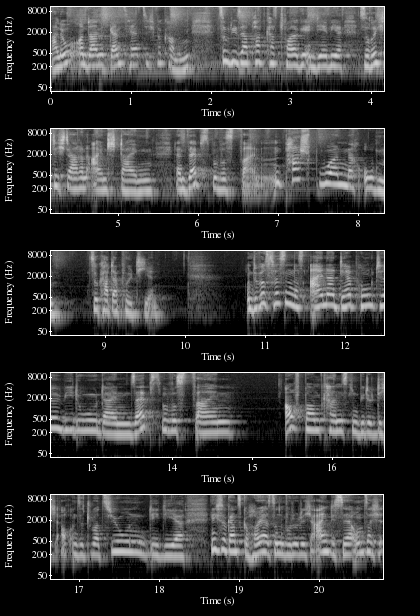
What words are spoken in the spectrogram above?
Hallo und damit ganz herzlich willkommen zu dieser Podcast-Folge, in der wir so richtig darin einsteigen, dein Selbstbewusstsein ein paar Spuren nach oben zu katapultieren. Und du wirst wissen, dass einer der Punkte, wie du dein Selbstbewusstsein aufbauen kannst und wie du dich auch in Situationen, die dir nicht so ganz geheuer sind, wo du dich eigentlich sehr unsicher,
